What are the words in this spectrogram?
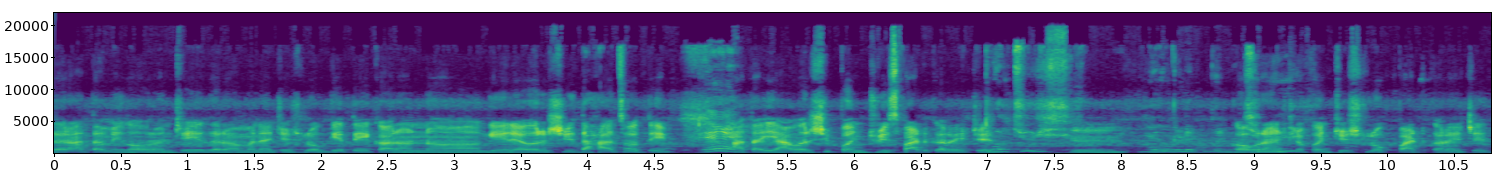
तर आता मी गौरांचे जरा मनाचे श्लोक घेते कारण गेल्या वर्षी दहाच होते. आता या वर्षी पंचवीस पाठ करायचे आहेत. पंचवीस? श्लोक पाठ करायचे आहेत.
